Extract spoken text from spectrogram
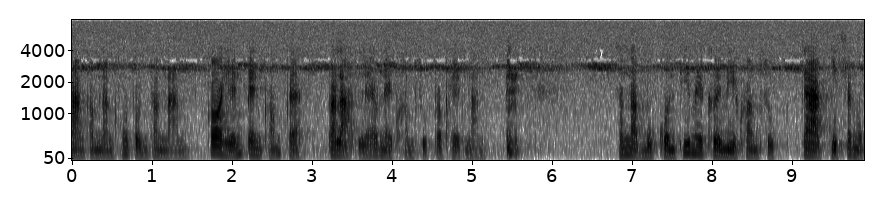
ตามกำลังของตนเท่านั้น ก็เห็นเป็นของแปลกประหลาดแล้วในความสุขประเภทนั้นสำหรับบุคคลที่ไม่เคยมีความสุขจากจิตสงบ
